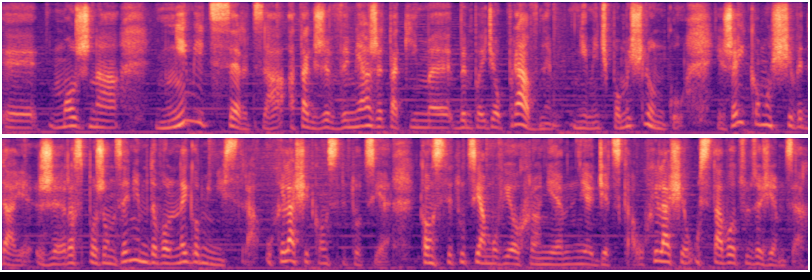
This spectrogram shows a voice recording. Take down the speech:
y, można nie mieć serca, a także w wymiarze takim, bym powiedział, prawnym, nie mieć pomyślunku. Jeżeli komuś się wydaje, że rozporządzeniem dowolnego ministra uchyla się konstytucję, konstytucja mówi o ochronie dziecka, uchyla się ustawa o cudzoziemcach,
